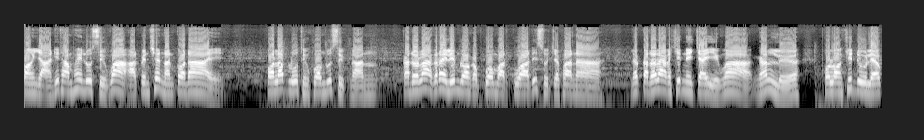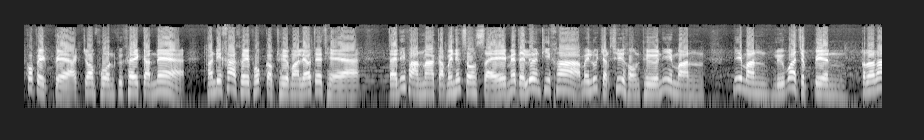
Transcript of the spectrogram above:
บางอย่างที่ทำให้รู้สึกว่าอาจเป็นเช่นนั้นก็ได้ พอรับรู้ถึงความรู้สึกนั้น กาโดล่าก็ได้ลิ้มลองกับความหวาดกลัวที่สุดจะพานา แล้วกาโดล่าก็คิดในใจอีกว่า งั้นหรือ พอลองคิดดูแล้วก็แปลกๆ จอมพลคือใครกันแน่ ทั้งที่ข้าเคยพบกับเธอมาแล้วแท้ๆ แต่ที่ผ่านมากลับไม่นึกสงสัย แม้แต่เรื่องที่ข้าไม่รู้จักชื่อของเธอ นี่มัน นี่มัน หรือว่าจะเป็นกระนา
